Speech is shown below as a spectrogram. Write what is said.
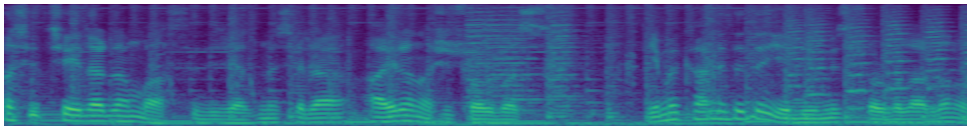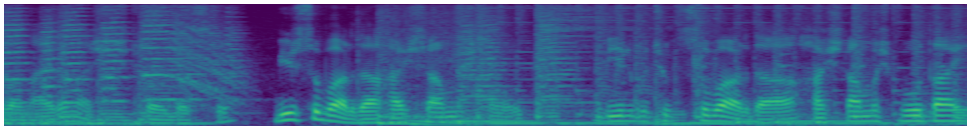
basit şeylerden bahsedeceğiz. Mesela ayran aşı çorbası. Yemekhanede de yediğimiz çorbalardan olan ayran aşı çorbası. Bir su bardağı haşlanmış nohut, bir buçuk su bardağı haşlanmış buğday,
